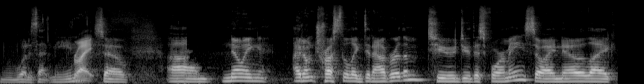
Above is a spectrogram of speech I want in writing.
what does that mean? Right. So um, knowing I don't trust the LinkedIn algorithm to do this for me. So I know like,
